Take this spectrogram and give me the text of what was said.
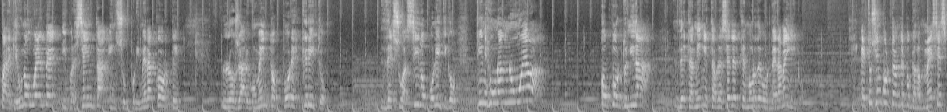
para que uno vuelve y presenta en su primera corte los argumentos por escrito de su asilo político, tienes una nueva oportunidad de también establecer el temor de volver a México. Esto es importante porque en los meses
